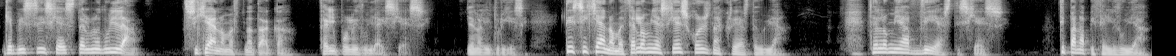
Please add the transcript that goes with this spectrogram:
Και επίσης οι σχέσεις θέλουν δουλειά. Συχαίνω με αυτήν την ατάκα. Θέλει πολύ δουλειά η σχέση για να λειτουργήσει. Τι συχαίνομαι, θέλω μια σχέση χωρίς να χρειάζεται δουλειά. Θέλω μια βία στη σχέση. Τι πάνε να πει θέλει δουλειά.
